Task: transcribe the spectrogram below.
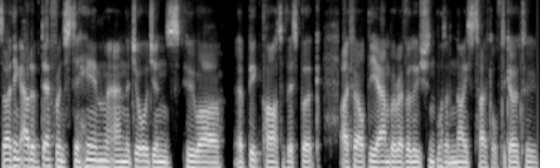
So I think out of deference to him and the Georgians, who are a big part of this book, I felt the Amber Revolution was a nice title to go to,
